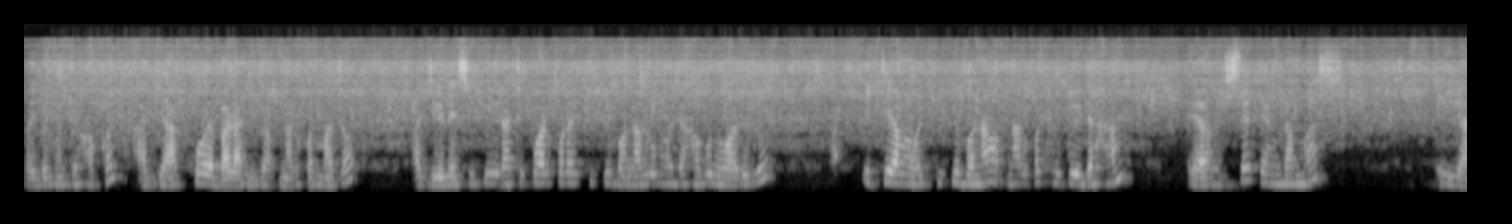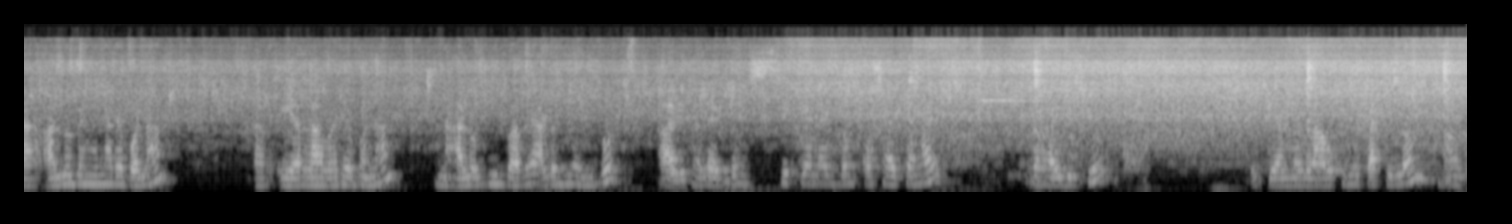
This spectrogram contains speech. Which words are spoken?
বাইদেউ ভণ্টিসকল আজি আকৌ এবাৰ আহিলোঁ আপোনালোকৰ মাজত। আজি ৰেচিপি ৰাতিপুৱাৰ পৰাই কি কি বনালোঁ মই দেখাব নোৱাৰিলোঁ। এতিয়া মই কি কি বনাওঁ আপোনালোকক সেইটোৱে দেখাম। এয়া হৈছে টেঙৰা মাছ। এয়া আলু বেঙেনাৰে বনাম আৰু এয়া লাওৰে বনাম। মানে আলহীৰ বাবে আলহী আহিব। আৰু ইফালে একদম চিকেন, একদম কচাই কেনাই বহাই দিছোঁ। এতিয়া মই লাওখিনি কাটি ল'ম মাংস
